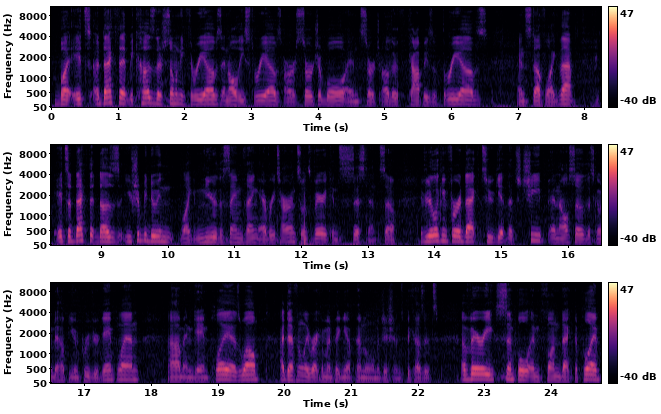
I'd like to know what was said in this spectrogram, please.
but it's a deck that because there's so many three ofs and all these three ofs are searchable and search other copies of three ofs and stuff like that. It's a deck that does, you should be doing like near the same thing every turn, so it's very consistent. So if you're looking for a deck to get that's cheap and also that's going to help you improve your game plan um, and gameplay as well, I definitely recommend picking up Pendulum Magicians because it's a very simple and fun deck to play.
